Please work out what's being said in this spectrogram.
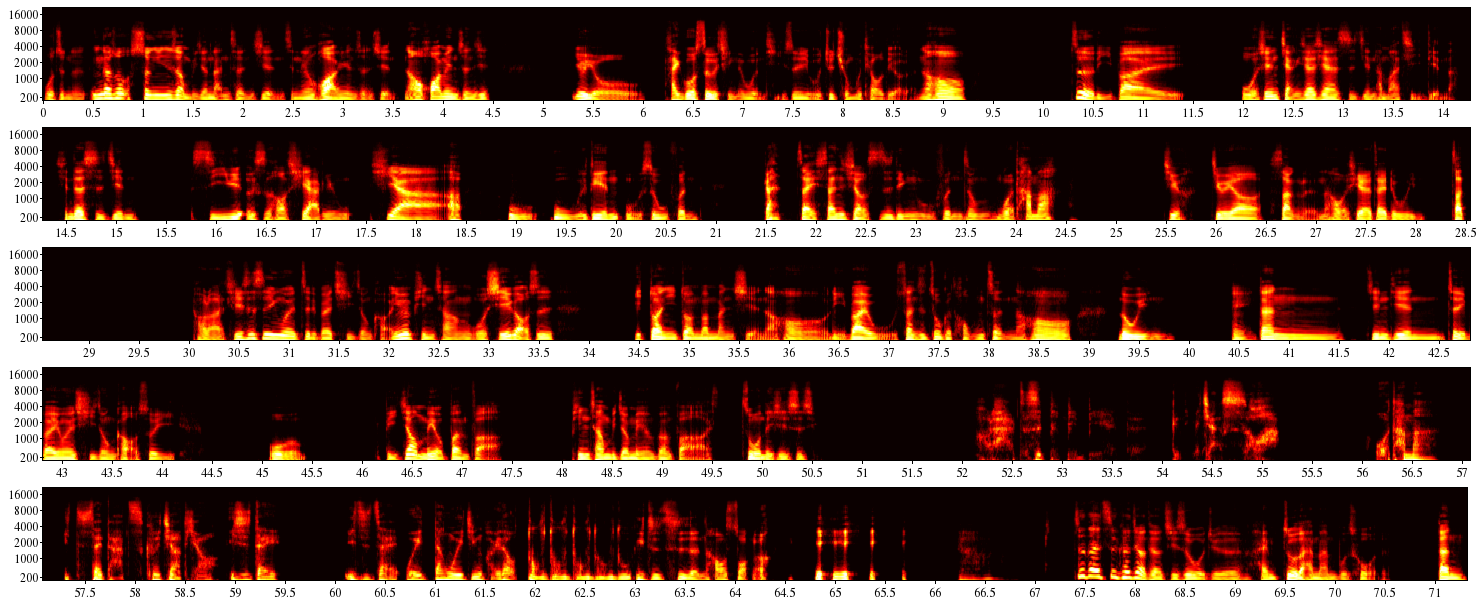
我只能应该说声音上比较难呈现，只能用画面呈现。然后画面呈现。又有太过色情的问题，所以我就全部跳掉了。然后这礼拜我先讲一下现在时间他妈几点呐？现在时间十一月二十号下午下啊五五点五十五分，干在三小时零五分钟，我他妈就就要上了。然后我现在在录音，赞。好啦，其实是因为这礼拜期中考，因为平常我写稿是。一段一段慢慢写，然后礼拜五算是做个同整，然后录音。哎，但今天这礼拜因为期中考，所以我比较没有办法，平常比较没有办法做那些事情。好啦，这是骗骗别人的，跟你们讲实话，我他妈一直在打刺客教条，一直在。一直在围当围巾怀到嘟嘟嘟嘟嘟，一直刺人，好爽哦！嘿嘿嘿嘿。这代刺客教条其实我觉得还做的还蛮不错的，但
